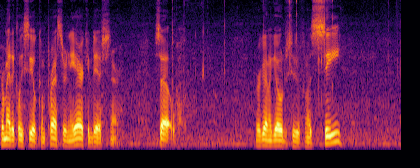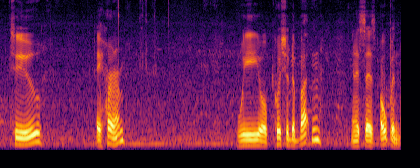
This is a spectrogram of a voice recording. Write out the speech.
hermetically sealed compressor in the air conditioner. So, we're going to go to from a C to a Herm. We will push the button and it says open.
